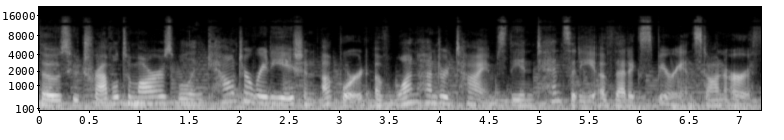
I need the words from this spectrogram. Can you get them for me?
Those who travel to Mars will encounter radiation upward of 100 times the intensity of that experienced on Earth.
